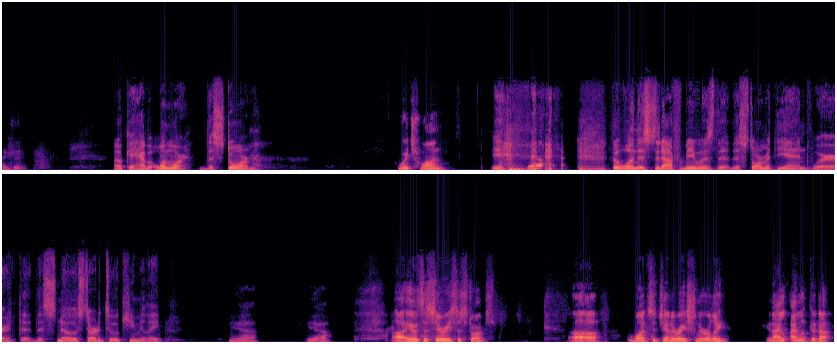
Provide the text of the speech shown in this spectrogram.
I did. Okay, how about one more? The storm. Which one? Yeah. yeah. the one that stood out for me was the the storm at the end where the the snow started to accumulate. Yeah. Yeah. Uh, it was a series of storms. Uh, once a generation early, and I, I looked it up.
